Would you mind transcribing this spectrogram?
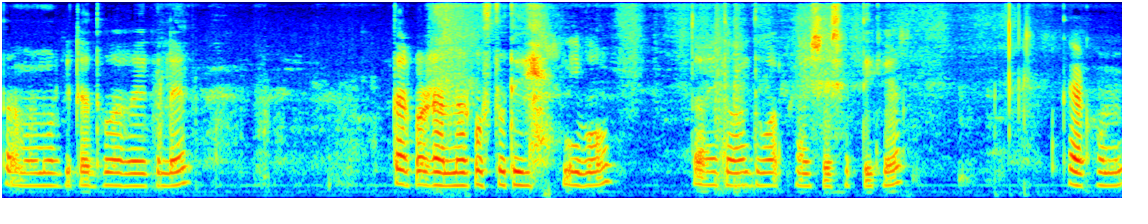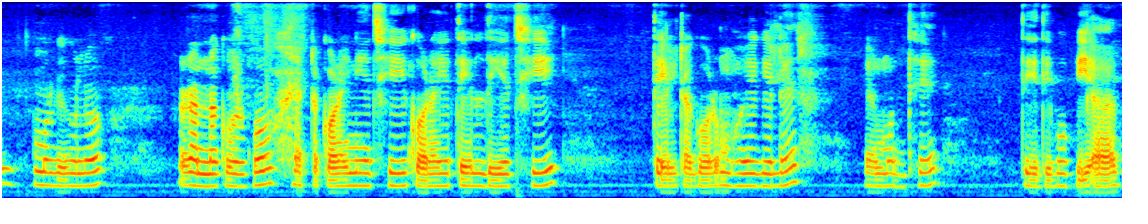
তো আমার মুরগিটা ধোয়া হয়ে গেলে তারপর রান্নার প্রস্তুতি নিব। তো এই তো ধোয়া প্রায় শেষের দিকে। তো এখন মুরগিগুলো রান্না করব। একটা কড়াই নিয়েছি, কড়াইয়ে তেল দিয়েছি। তেলটা গরম হয়ে গেলে এর মধ্যে দিয়ে দিব পেঁয়াজ।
